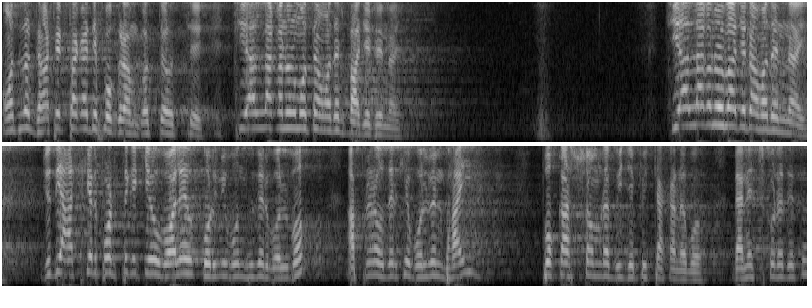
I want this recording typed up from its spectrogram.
আমাদের তো গাঁটের টাকা দিয়ে প্রোগ্রাম করতে হচ্ছে। চেয়ার লাগানোর মতো আমাদের বাজেটে নাই। চেয়ার লাগানোর বাজেট আমাদের নাই। যদি আজকের পর থেকে কেউ বলে, কর্মী বন্ধুদের বলব, আপনারা ওদেরকে বলবেন, ভাই, প্রকাশ্য আমরা বিজেপির টাকা নেব। ম্যানেজ করে দিত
